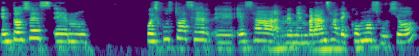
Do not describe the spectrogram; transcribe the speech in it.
Entonces, em, pues justo hacer eh, esa remembranza de cómo surgió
